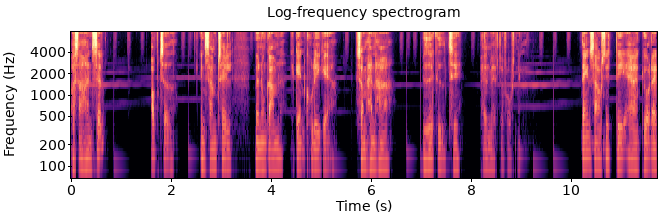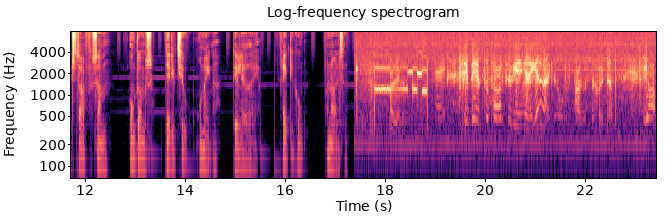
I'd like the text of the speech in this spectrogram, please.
og så har han selv optaget en samtale med nogle gamle agentkollegaer, som han har videregivet til Palme efterforskningen. Dagens afsnit det er gjort af et stof, som ungdomsdetektivromaner det er lavet af. Rigtig god fornøjelse. Det blev total förvirring här. Är det verkligen Olof Palme som är skjuten? Ja.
